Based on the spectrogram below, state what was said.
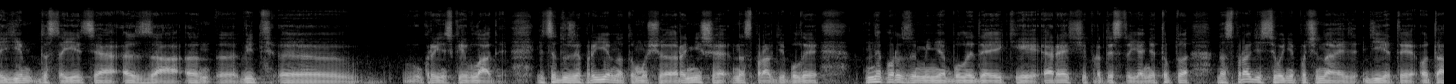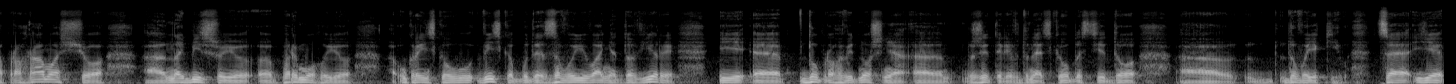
їм достається за від української влади, і це дуже приємно, тому що раніше насправді були непорозуміння, були деякі речі протистояння. Тобто, насправді сьогодні починає діяти ота програма, що е, найбільшою е, перемогою українського війська буде завоювання довіри і е, доброго відношення жителів Донецької області до, до вояків. Це є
